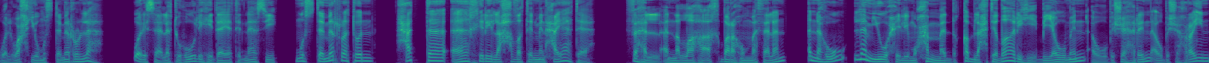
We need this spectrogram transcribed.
والوحي مستمر له ورسالته لهداية الناس مستمرة حتى آخر لحظة من حياته. فهل أن الله أخبرهم مثلا أنه لم يوح لمحمد قبل احتضاره بيوم أو بشهر أو بشهرين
